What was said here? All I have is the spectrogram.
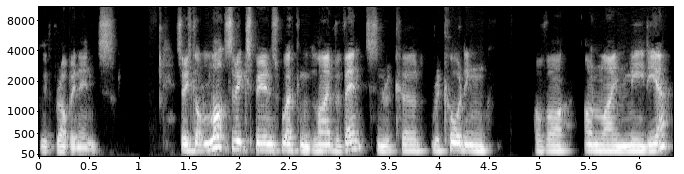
with Robin Ince. So he's got lots of experience working with live events and record, recording of our online media.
